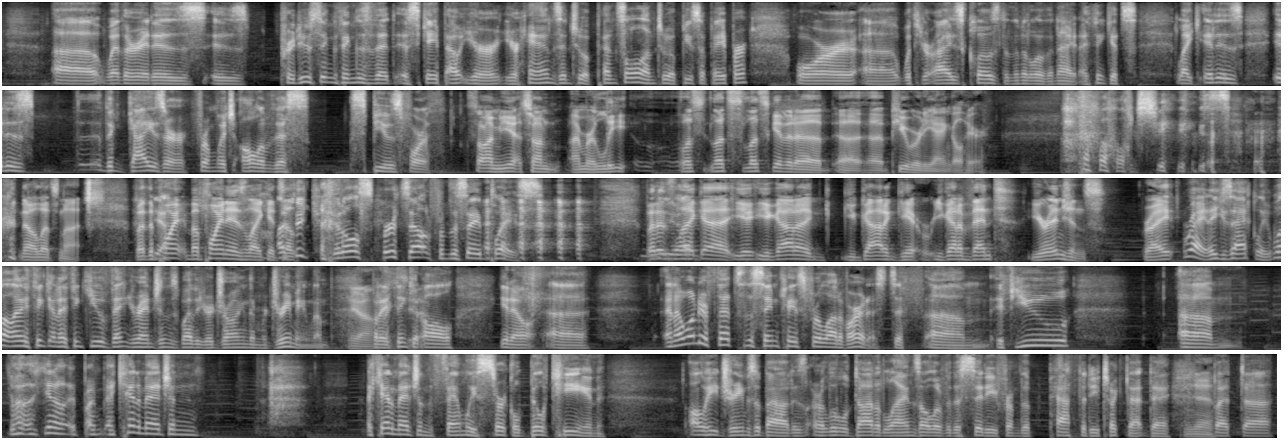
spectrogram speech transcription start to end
uh whether it is is producing things that escape out your your hands into a pencil onto a piece of paper or uh with your eyes closed in the middle of the night i think it's like it is it is the geyser from which all of this spews forth So I'm yeah. So I'm I'm rele- Let's let's let's give it a, a, a puberty angle here. oh jeez No, let's not. But the Yeah. point, but point is like it's i a, think it all spurts out from the same place but it's Yeah. like uh, you you gotta you gotta get you gotta vent your engines, right? Right, exactly. Well, and I think, and I think you vent your engines whether you're drawing them or dreaming them. Yeah, But I I, think it that. all, you know, uh, and I wonder if that's the same case for a lot of artists. If um, if you, um, well, you know, I, I can't imagine. I can't imagine the family circle. Bill Keane, all he dreams about is are little dotted lines all over the city from the path that he took that day. Yeah. But uh,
